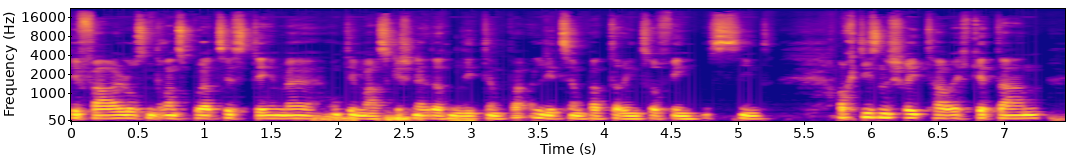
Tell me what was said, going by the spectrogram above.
die fahrerlosen Transportsysteme und die maßgeschneiderten Lithium-Batterien zu finden sind. Auch diesen Schritt habe ich getan.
